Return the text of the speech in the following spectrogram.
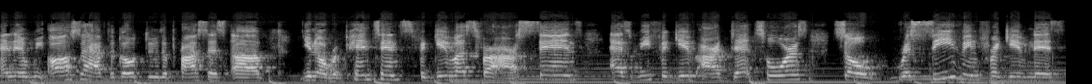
And then we also have to go through the process of, you know, repentance, forgive us for our sins as we forgive our debtors. So receiving forgiveness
